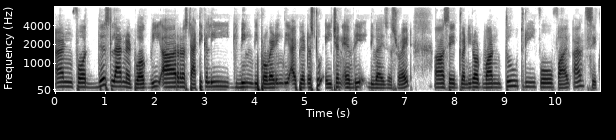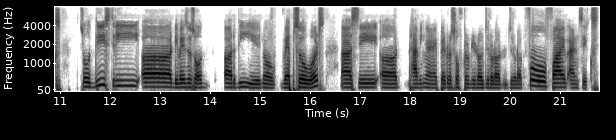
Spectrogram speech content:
And for this LAN network we are statically giving the providing the IP address to each and every devices right? Uh, say 20.1 2 3 4 5 and 6 so these three uh, devices are, are the you know web servers uh, say uh, having an IP address of 20.0.0.4 5 and 6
